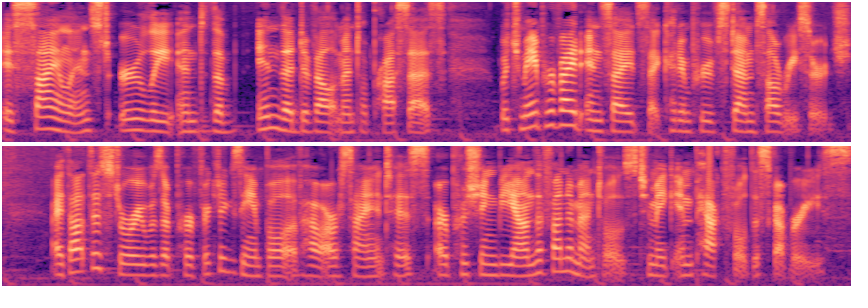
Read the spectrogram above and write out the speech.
is silenced early in the, in the developmental process, which may provide insights that could improve stem cell research. I thought this story was a perfect example of how our scientists are pushing beyond the fundamentals to make impactful discoveries.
